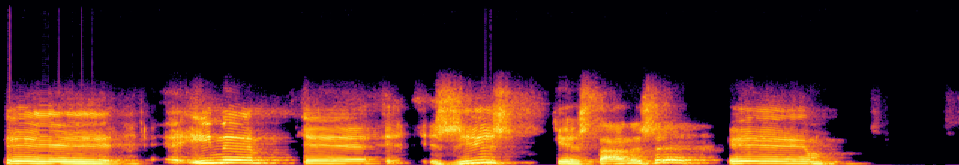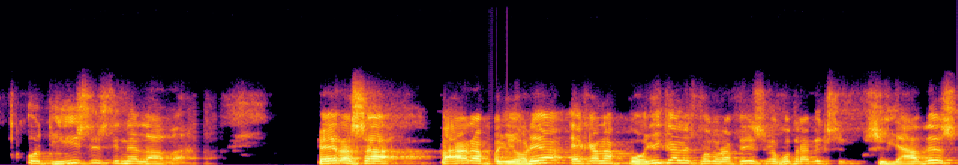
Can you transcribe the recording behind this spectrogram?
ε, είναι, ε, ζεις και αισθάνεσαι ε, ότι είσαι στην Ελλάδα. Πέρασα πάρα πολύ ωραία, έκανα πολύ καλές φωτογραφίες, έχω τραβήξει χιλιάδες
